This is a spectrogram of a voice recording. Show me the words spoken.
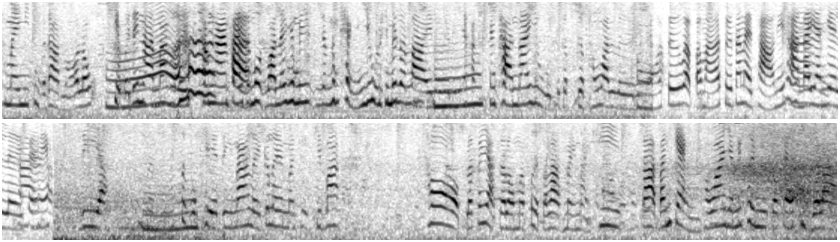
ทำไมมีถุงกระดาษเหรอแล้วอ๋อเก็บไว้ได้นานมากเลยทำงานไปค่ะจะหมดวันแล้วยังไม่ยังน้ำแข็งยังอยู่เลยไม่ละลายเลยอืมอะไรเนี่ยค่ะยังทานได้อยู่เกือบเกือบทั้งวันเลยอ๋อเนี่ยค่ะ ซื้อแบบประมาณว่าซื้อตั้งแต่เช้านี่ทานได้ยันเย็นเลยใช่ไหมคะ ดีอะอืมรู้สึกโอเคดีมากเลยก็เลยมาคือคิดว่า ชอบแล้วก็อยากจะลองมาเปิดตลาดใหม่ ๆ ที่ตลาดบ้านแก่ง เพราะว่ายังไม่เคยมีกาแฟถุงโบราณ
